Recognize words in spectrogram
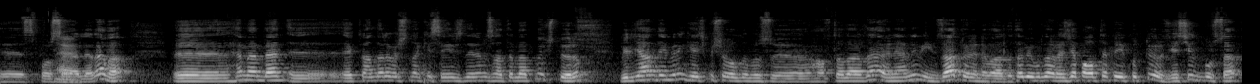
e, spor severlere ama ee, hemen ben e, ekranları başındaki seyircilerimizi hatırlatmak istiyorum. Bilgehan Demir'in geçmiş olduğumuz e, haftalarda önemli bir imza töreni vardı. Tabii buradan Recep Altepe'yi kutluyoruz. Yeşil Bursa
